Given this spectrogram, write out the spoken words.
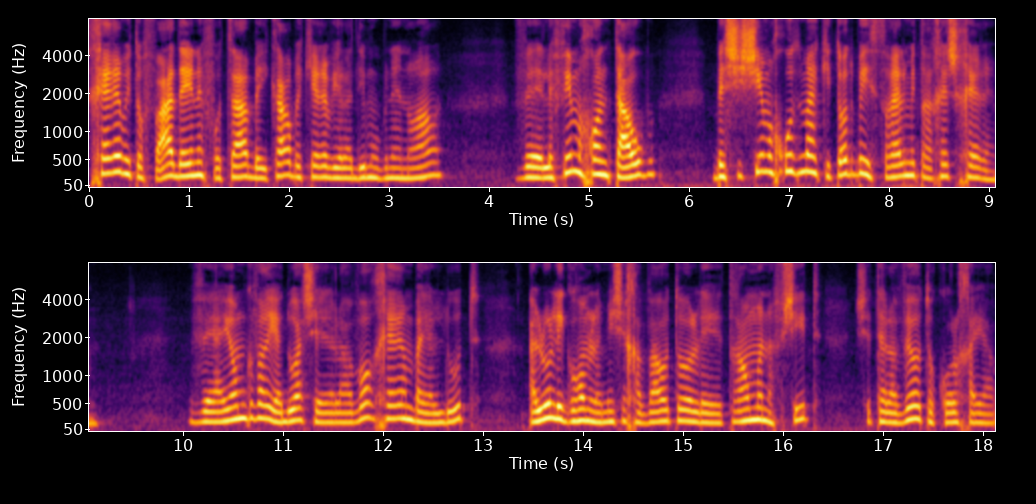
חרם היא תופעה די נפוצה בעיקר בקרב ילדים ובני נוער, ולפי מכון טאוב, ב-60% מהכיתות בישראל מתרחש חרם. והיום כבר ידוע שלעבור חרם בילדות עלול לגרום למי שחווה אותו לטראומה נפשית שתלווה אותו כל חייו.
